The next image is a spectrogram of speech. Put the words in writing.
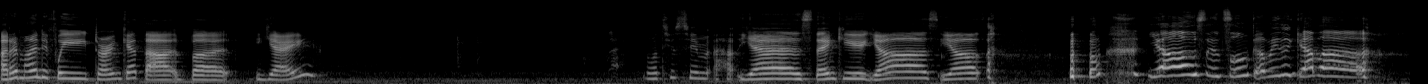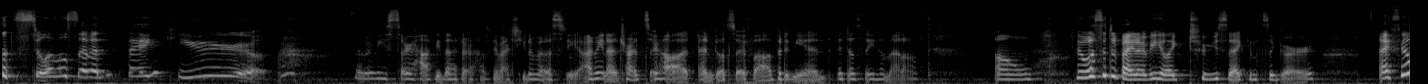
I don't mind if we don't get that, but yay. What's your sim? Yes, thank you. Yes, yes. yes, it's all coming together. Still level 7. Thank you. That made me so happy that I don't have to go back to university. I mean, I tried so hard and got so far, but in the end, it doesn't even matter. Oh, there was a debate over here like two seconds ago. I feel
